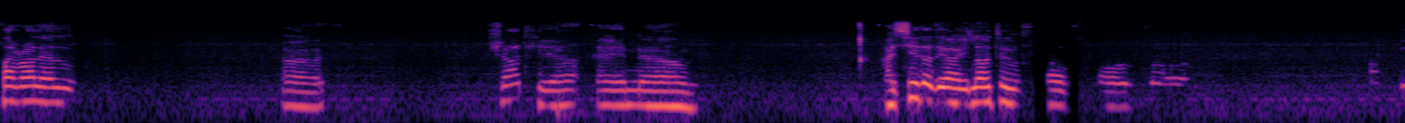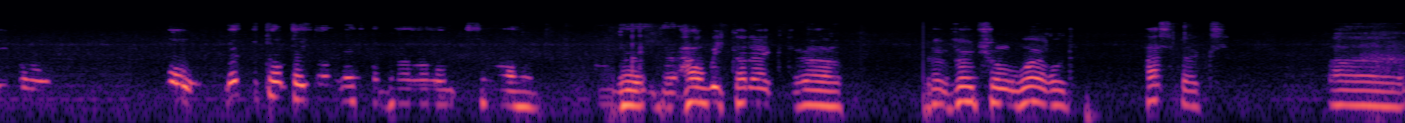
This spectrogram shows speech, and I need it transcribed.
parallel uh, shot here, and um, I see that there are a lot of of, of, uh, of people. Oh, let me talk a little bit about um, the, the, how we connect uh, the virtual world aspects uh,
